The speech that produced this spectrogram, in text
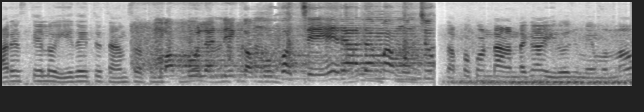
ఆర్ఎస్కేలో ఏదైతే థామ్స్ రాధమ్మ ముంచు. తప్పకుండా అండగా ఈరోజు మేమున్నాం.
